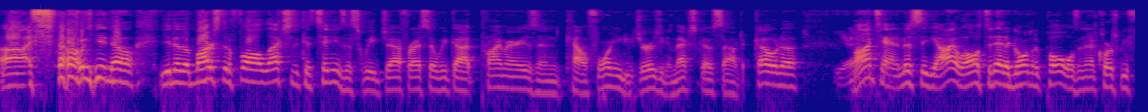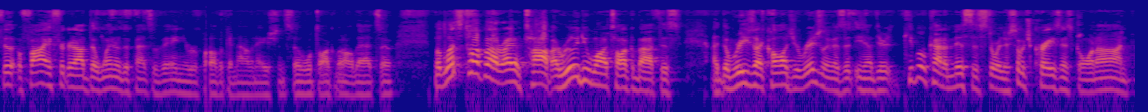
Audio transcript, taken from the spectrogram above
Uh, so you know, you know, the march to the fall election continues this week, Jeff. Right? So we've got primaries in California, New Jersey, New Mexico, South Dakota, yeah. Montana, Mississippi, Iowa. All today they're going to the polls, and then of course we finally figured out the winner of the Pennsylvania Republican nomination. So we'll talk about all that. So, but let's talk about right up top. I really do want to talk about this. Uh, the reason I called you originally was that you know people kind of miss this story. There's so much craziness going on.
